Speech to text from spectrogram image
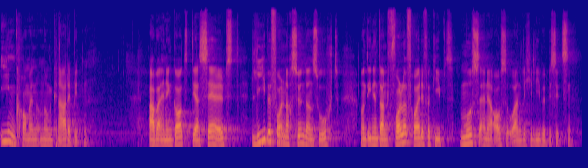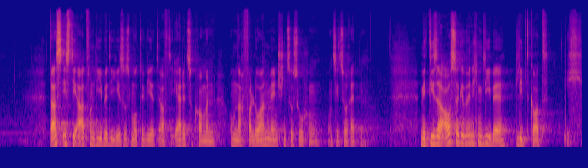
ihm kommen und um Gnade bitten. Aber einen Gott, der selbst liebevoll nach Sündern sucht und ihnen dann voller Freude vergibt, muss eine außerordentliche Liebe besitzen. Das ist die Art von Liebe, die Jesus motivierte, auf die Erde zu kommen, um nach verlorenen Menschen zu suchen und sie zu retten. Mit dieser außergewöhnlichen Liebe liebt Gott dich.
